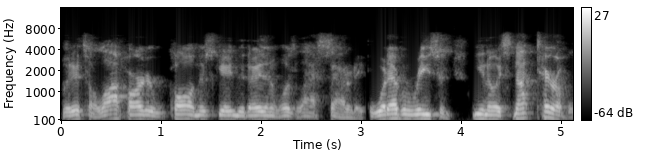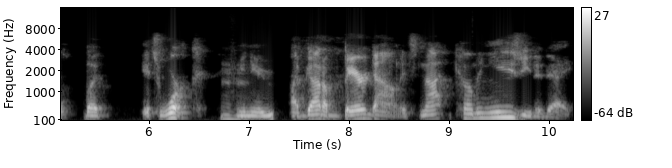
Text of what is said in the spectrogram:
but it's a lot harder calling this game today than it was last Saturday for whatever reason. You know, it's not terrible, but it's work. Mm-hmm. I mean, I've got to bear down. It's not coming easy today.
